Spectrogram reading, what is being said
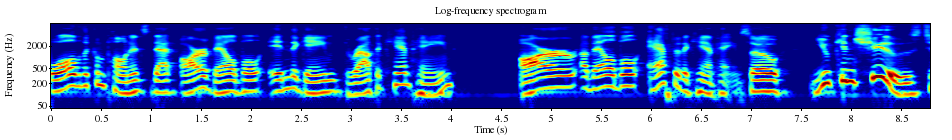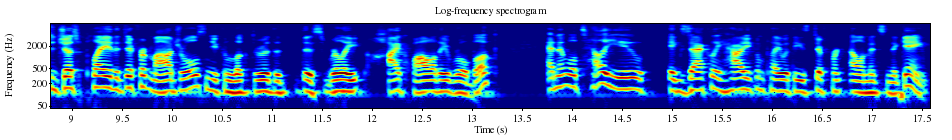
all of the components that are available in the game throughout the campaign are available after the campaign. So you can choose to just play the different modules and you can look through the, this really high quality rule book and it will tell you exactly how you can play with these different elements in the game.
